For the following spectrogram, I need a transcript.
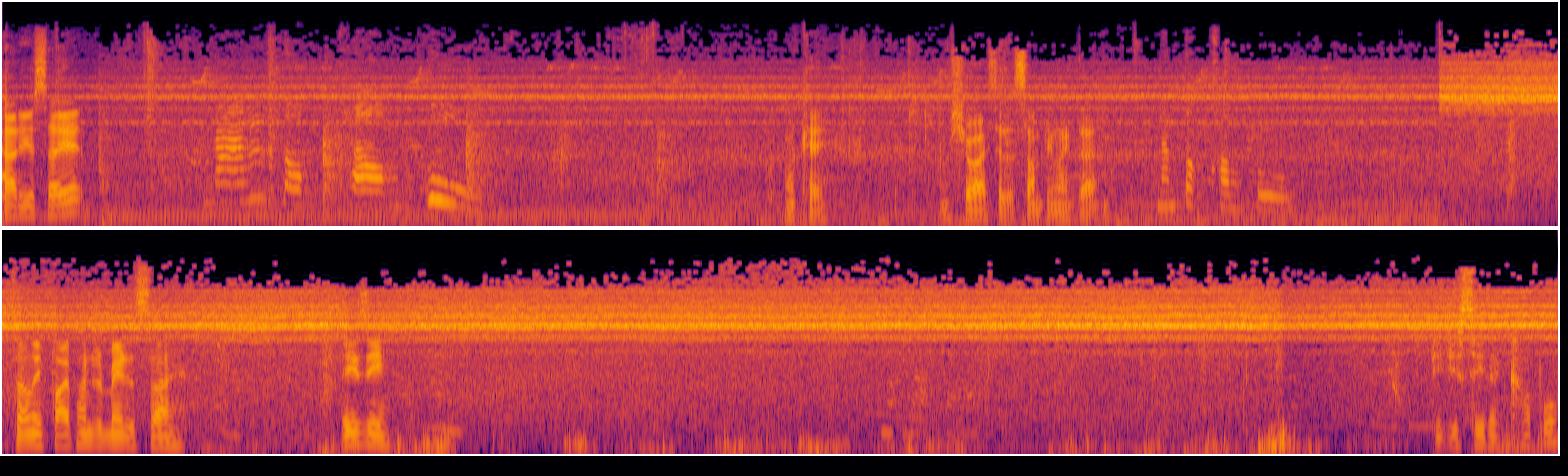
How do you say it? Okay. I'm sure I said it something like that. Namtok Kompu. It's only 500 meters, so easy. Did you see that couple?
